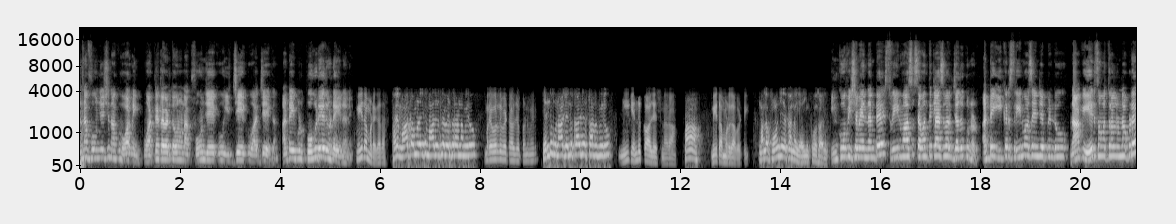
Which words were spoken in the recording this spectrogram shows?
అన్న ఫోన్ చేసి నాకు వార్నింగ్. నువ్వు అట్లెట్లా పెడతావు? నాకు ఫోన్ చేయకు ఇది చేయకు అది చేయకు. అంటే ఇప్పుడు పొగిడేది ఉండే ఈయనని. మీ తమ్ముడే కదా? అరే మా తమ్ముడు అయితే మా దశలో పెడతారన్న మీరు? మరి ఎవరిది పెట్టాలి చెప్పండి మీరు? ఎందుకు? నాకు ఎందుకు కాల్ చేస్తారు మీరు? నీకు ఎందుకు కాల్ చేస్తున్నారా? ఆ, మీ తమ్ముడు కాబట్టి. మళ్ళీ ఫోన్ అయ్యా ఇంకోసారి. ఇంకో విషయం ఏంటంటే శ్రీనివాస్ సెవెంత్ క్లాస్ వరకు చదువుకున్నాడు. అంటే ఇక్కడ శ్రీనివాస్ ఏం చెప్పిండు? నాకు ఏడు సంవత్సరాలు ఉన్నప్పుడే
